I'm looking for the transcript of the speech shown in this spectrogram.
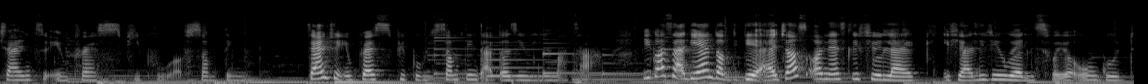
trying to impress people of something trying to impress people with something that doesn't really matter. Because at the end of the day, I just honestly feel like if you are living well, it's for your own good.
